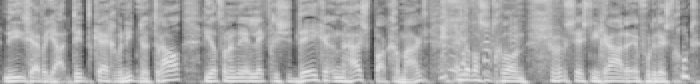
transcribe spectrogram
Die zei van ja, dit krijgen we niet neutraal. Die had van een elektrische deken een huispak gemaakt. en dan was het gewoon 16 graden en voor de rest goed.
